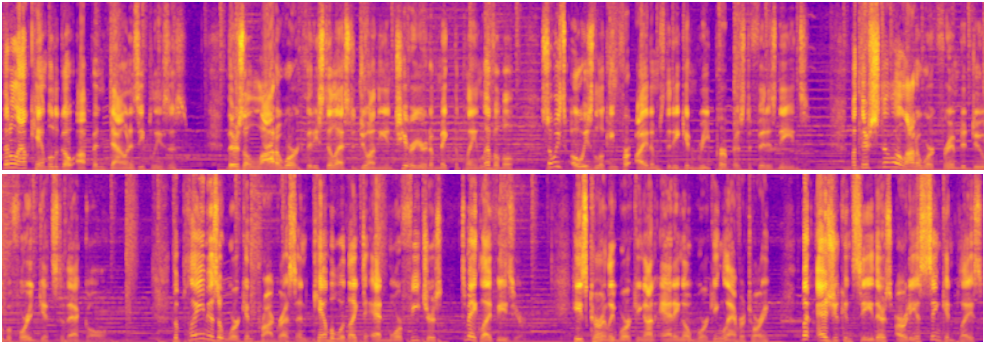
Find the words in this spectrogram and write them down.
that allow Campbell to go up and down as he pleases. There's a lot of work that he still has to do on the interior to make the plane livable So he's always looking for items that he can repurpose to fit his needs. But there's still a lot of work for him to do before he gets to that goal. The plane is a work in progress and Campbell would like to add more features to make life easier He's currently working on adding a working lavatory But as you can see there's already a sink in place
